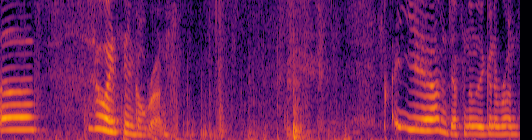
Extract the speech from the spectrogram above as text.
Uh, so I think I'll run. Yeah, I'm definitely gonna run.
